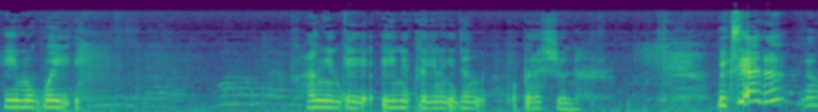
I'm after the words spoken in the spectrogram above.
himog way hangin kay init lagi ng idang operasyon. Biksi ana, lam,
